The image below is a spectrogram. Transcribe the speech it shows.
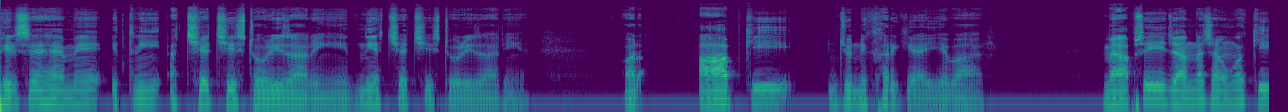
फिर से है में इतनी अच्छी अच्छी स्टोरीज़ आ रही हैं इतनी अच्छी अच्छी स्टोरीज़ आ रही हैं। और आपकी जो निखर के आई है बाहर मैं आपसे ये जानना चाहूँगा कि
